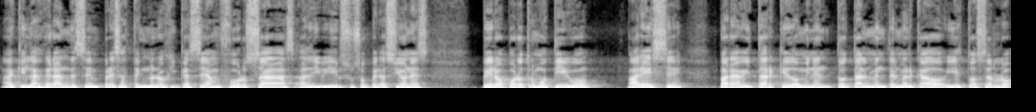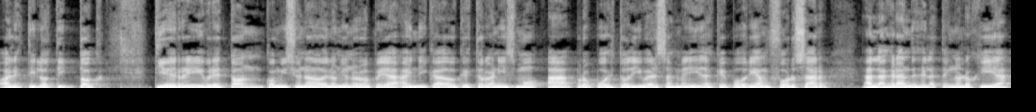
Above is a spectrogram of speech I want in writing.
a que las grandes empresas tecnológicas sean forzadas a dividir sus operaciones, pero por otro motivo, parece, para evitar que dominen totalmente el mercado y esto hacerlo al estilo TikTok. Thierry Breton, comisionado de la Unión Europea, ha indicado que este organismo ha propuesto diversas medidas que podrían forzar a las grandes de la tecnología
